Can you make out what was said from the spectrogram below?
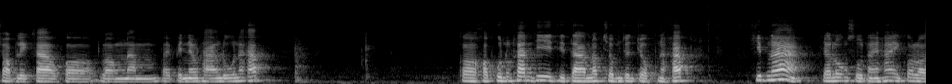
ชอบเลขเก้าก็ลองนำไปเป็นแนวทางดูนะครับ ก็ขอบคุณทุกท่านที่ติดตามรับชมจนจบนะครับ คลิปหน้าจะลงสูตรไหนให้ก็รอ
